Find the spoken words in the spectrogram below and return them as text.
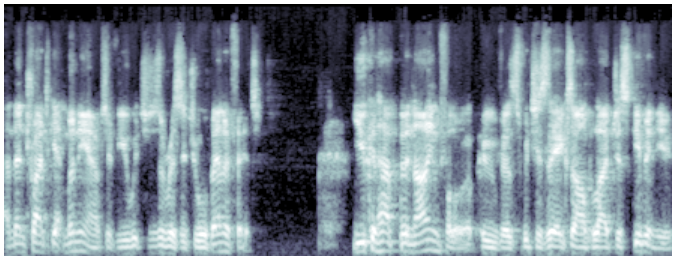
and then trying to get money out of you, which is a residual benefit. You can have benign follow up hoovers, which is the example I've just given you.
